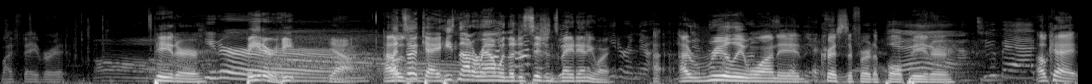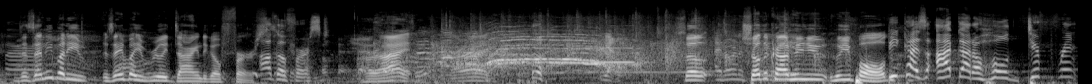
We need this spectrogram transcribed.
My favorite. Peter. Peter. Peter, he, yeah. I That's okay. He's not around when the decision's made anyway. I, I really wanted Christopher to pull Peter. Too bad. Okay. Does anybody is anybody oh. really dying to go first? I'll go first. All right. All right. Yeah. So show the crowd who you who you pulled. Because I've got a whole different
